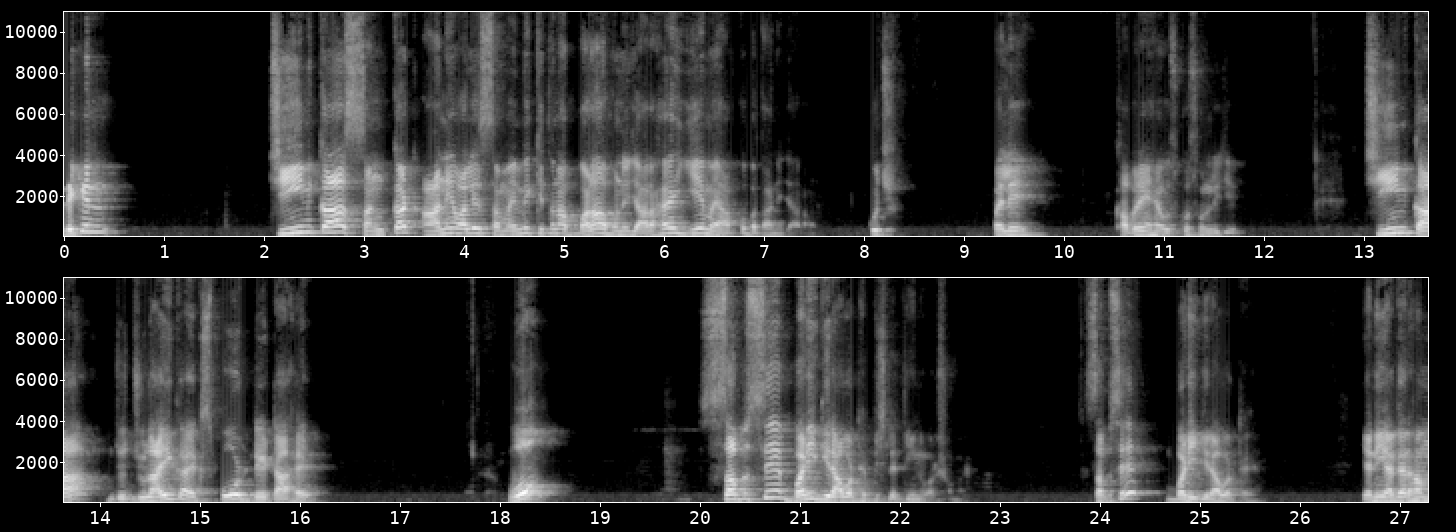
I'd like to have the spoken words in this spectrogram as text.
लेकिन चीन का संकट आने वाले समय में कितना बड़ा होने जा रहा है, ये मैं आपको बताने जा रहा हूँ। कुछ पहले खबरें हैं, उसको सुन लीजिए। चीन का जो जुलाई का एक्सपोर्ट डेटा है, वो सबसे बड़ी गिरावट है पिछले तीन वर्षों में। सबसे बड़ी गिरावट है। यानी अगर हम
